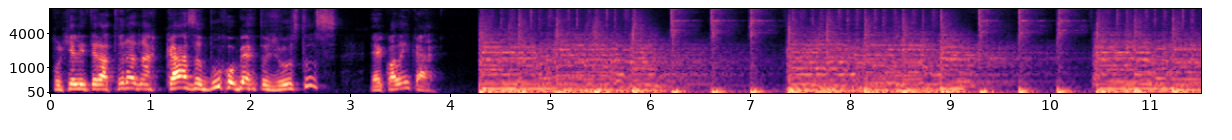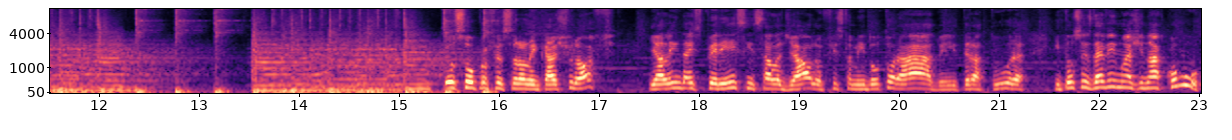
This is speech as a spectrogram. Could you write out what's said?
porque literatura na casa do Roberto Justus é com Alencar. Eu sou o professor Alencar Schuroff e além da experiência em sala de aula, eu fiz também doutorado em literatura. Então vocês devem imaginar como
